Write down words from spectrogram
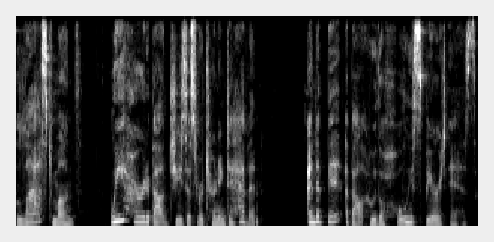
Last month, we heard about Jesus returning to heaven and a bit about who the Holy Spirit is.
